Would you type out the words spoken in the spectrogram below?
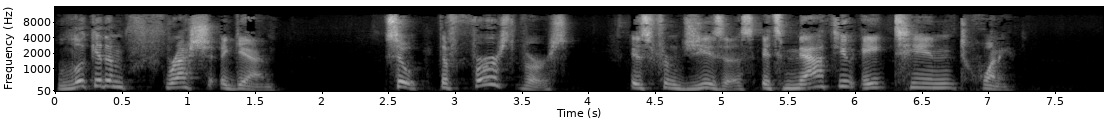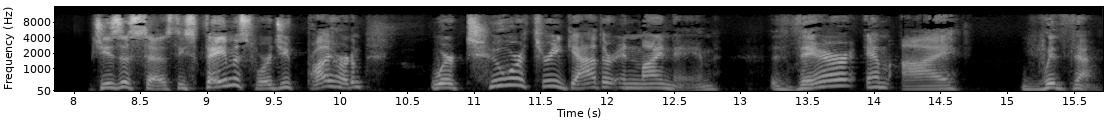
look at them fresh again. So the first verse is from Jesus. It's Matthew 18, 20. Jesus says these famous words, you've probably heard them, where two or three gather in my name, there am I with them.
